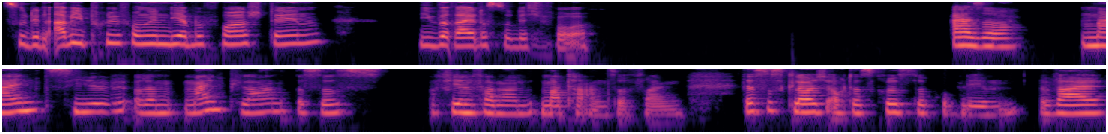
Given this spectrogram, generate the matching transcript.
zu den Abi-Prüfungen, die ja bevorstehen. Wie bereitest du dich vor? Also, mein Ziel oder mein Plan ist es, auf jeden Fall mal mit Mathe anzufangen. Das ist, glaube ich, auch das größte Problem, weil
